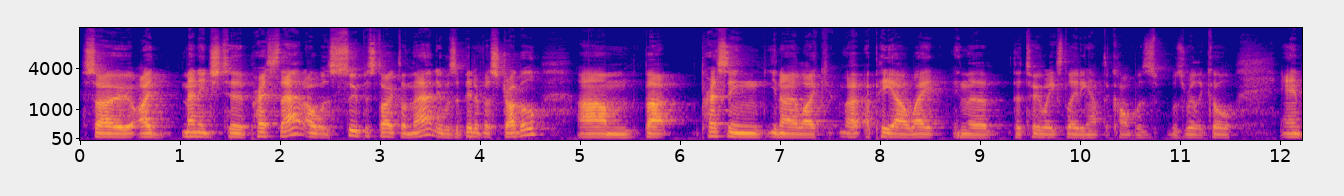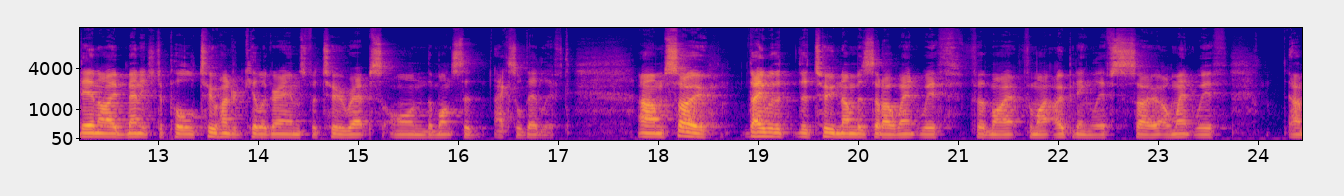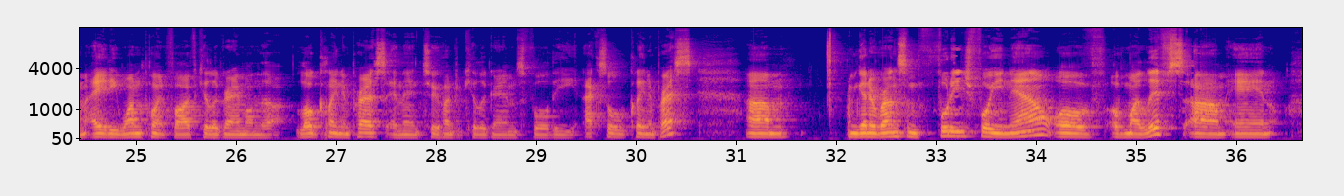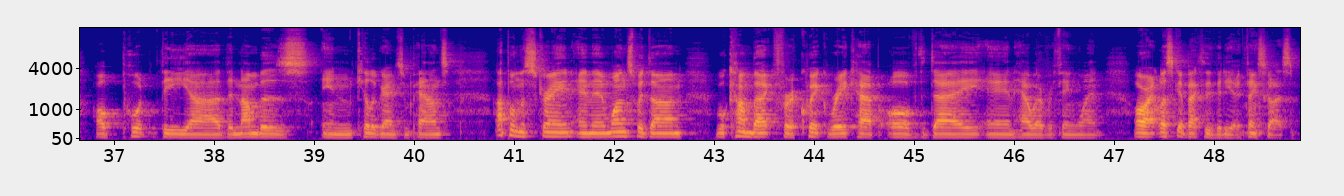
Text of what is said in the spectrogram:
So I managed to press that. I was super stoked on that. It was a bit of a struggle, um, but pressing, you know, like a, a, PR weight in the, the two weeks leading up to comp was, was really cool. And then I managed to pull 200 kilograms for two reps on the monster axle deadlift. Um, so they were the, the, two numbers that I went with for my for my opening lifts. So I went with um, 81.5 kilogram on the log clean and press, and then 200 kilograms for the axle clean and press. Um, I'm going to run some footage for you now of of my lifts, um, and I'll put the uh, the numbers in kilograms and pounds up on the screen, and then once we're done, we'll come back for a quick recap of the day and how everything went. All right, let's get back to the video. Thanks, guys.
